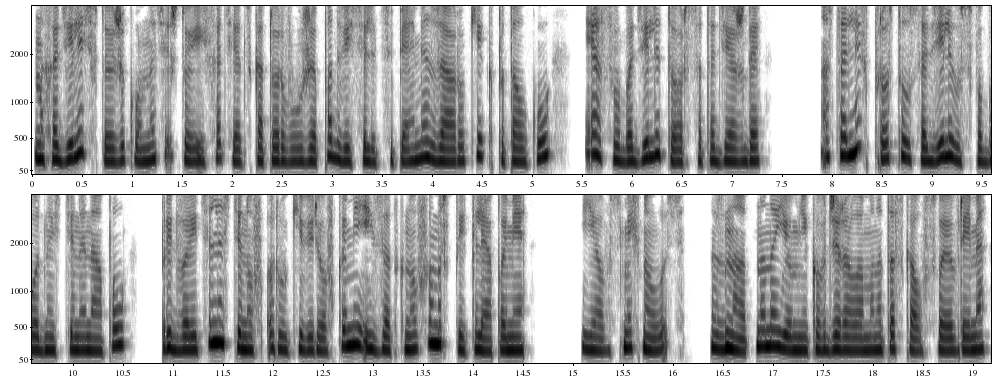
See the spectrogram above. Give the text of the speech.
находились в той же комнате, что и их отец, которого уже подвесили цепями за руки к потолку и освободили торс от одежды. Остальных просто усадили у свободной стены на пол, предварительно стянув руки веревками и заткнув им рты кляпами. Я усмехнулась. Знатно наемников Джералама натаскал в свое время.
